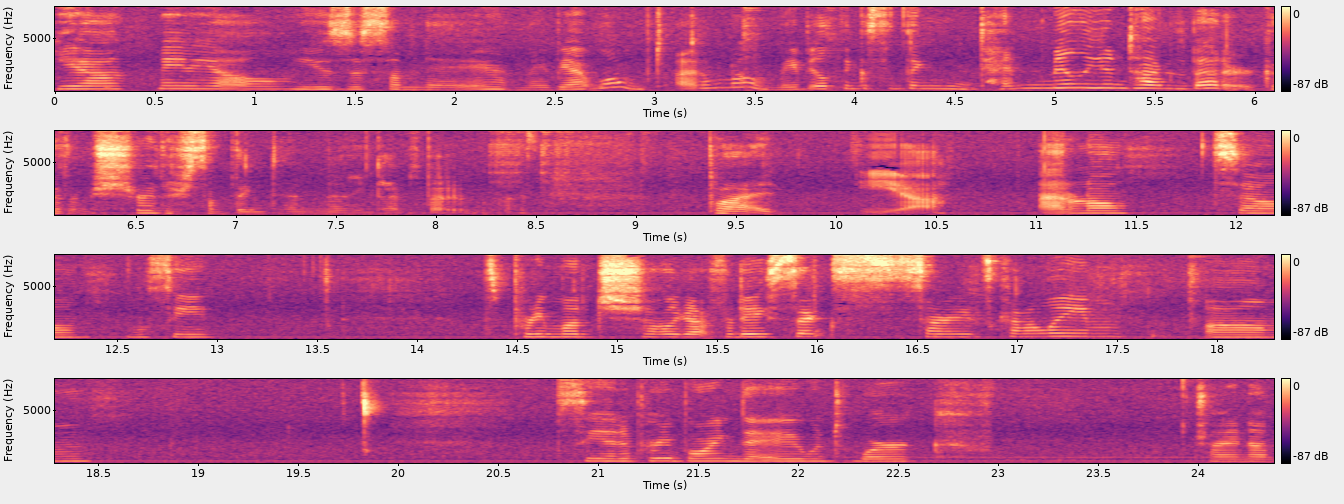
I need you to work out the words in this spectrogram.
yeah, maybe I'll use this someday, or maybe I won't. I don't know. Maybe I'll think of something 10 million times better, because I'm sure there's something 10 million times better than this. But, yeah, I don't know. So, we'll see. That's pretty much all I got for day six. Sorry, it's kind of lame. Um, see, I had a pretty boring day. Went to work. Trying not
